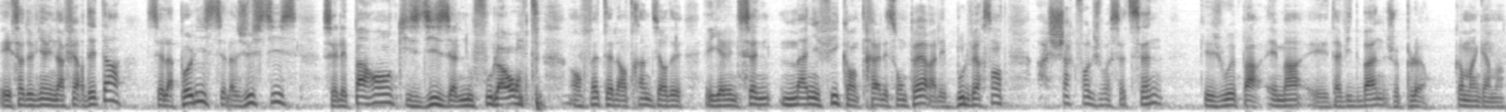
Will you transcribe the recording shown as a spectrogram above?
Et ça devient une affaire d'État. C'est la police, c'est la justice, c'est les parents qui se disent elle nous fout la honte. En fait, elle est en train de dire des. Et il y a une scène magnifique entre elle et son père, elle est bouleversante. À chaque fois que je vois cette scène, qui est jouée par Emma et David Ban, je pleure comme un gamin.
